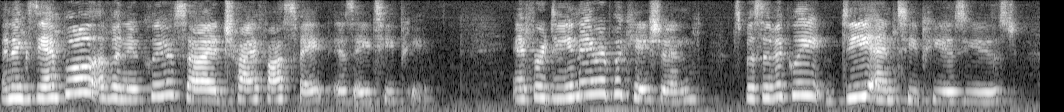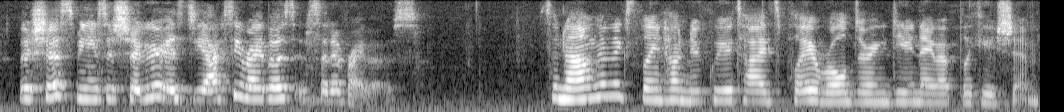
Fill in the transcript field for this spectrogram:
An example of a nucleoside triphosphate is ATP. And for DNA replication, specifically DNTP is used, which just means the sugar is deoxyribose instead of ribose. So now I'm going to explain how nucleotides play a role during DNA replication.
